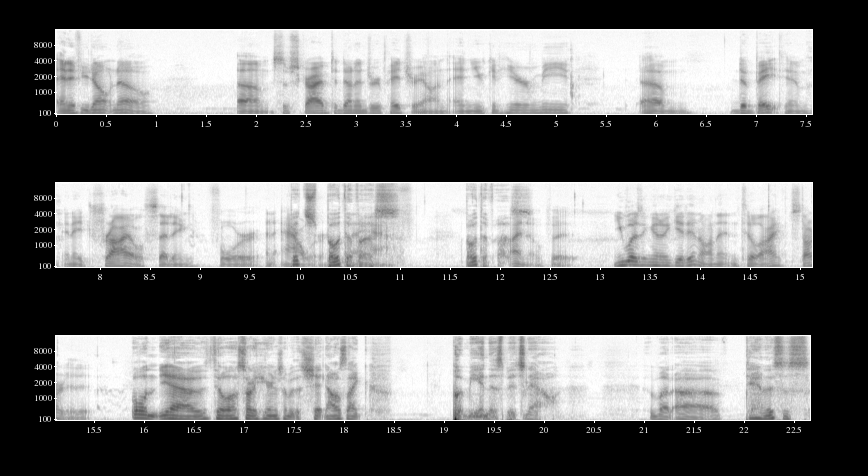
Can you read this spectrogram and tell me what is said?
And if you don't know, um, subscribe to Dunn and Drew Patreon, and you can hear me um, debate him in a trial setting for an hour. Bitch, both of us. half. both of us. I know, but you wasn't gonna get in on it until I started it. Well, yeah, until I started hearing some of this shit, and I was like, "Put me in this bitch now." But uh, damn, this is.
